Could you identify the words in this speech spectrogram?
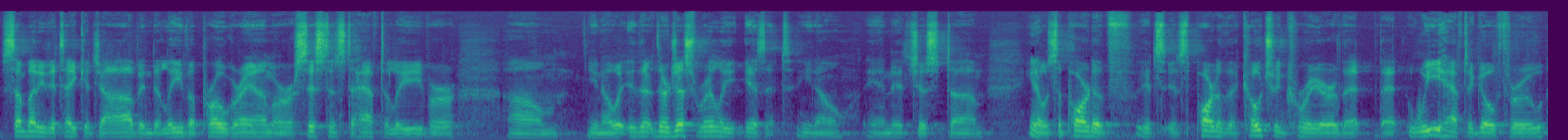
somebody to take a job and to leave a program or assistants to have to leave or, um, you know, there, there, just really isn't, you know, and it's just, um, you know, it's a part of it's it's part of the coaching career that that we have to go through.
